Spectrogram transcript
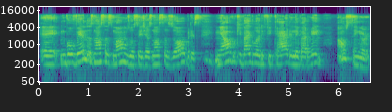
é, envolvendo as nossas mãos, ou seja, as nossas obras, em algo que vai glorificar e levar o reino ao Senhor.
